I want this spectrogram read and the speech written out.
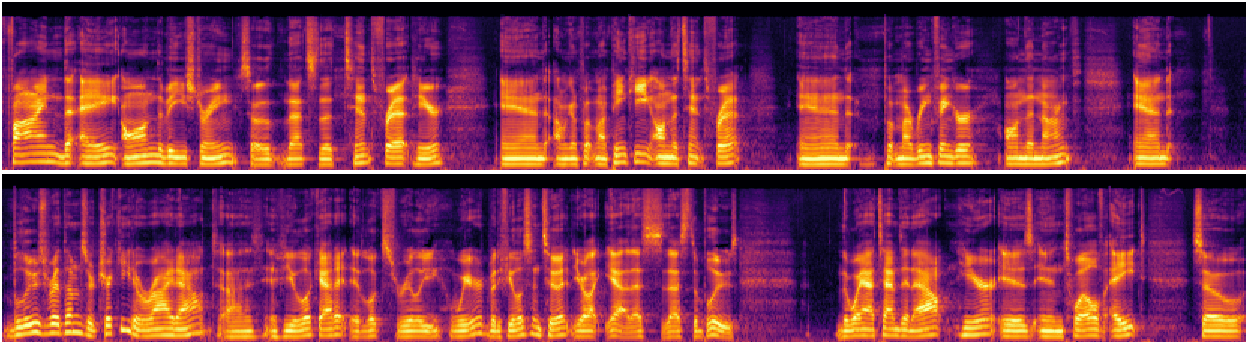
find the A on the B string, so that's the 10th fret here, and I'm going to put my pinky on the 10th fret and put my ring finger on the ninth. and Blues rhythms are tricky to ride out. Uh, if you look at it, it looks really weird, but if you listen to it, you're like, yeah, that's that's the blues. The way I tabbed it out here is in 12-8. So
